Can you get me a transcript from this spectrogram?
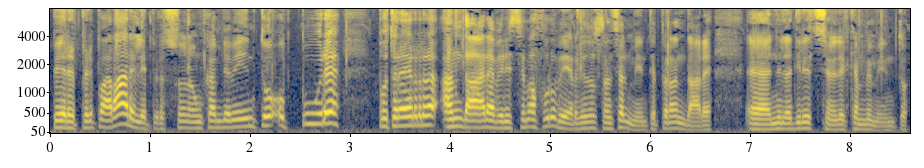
per preparare le persone a un cambiamento oppure poter andare avere il semaforo verde sostanzialmente per andare eh, nella direzione del cambiamento.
